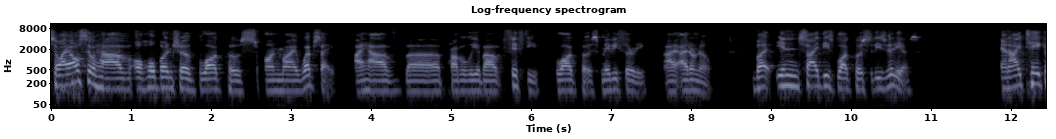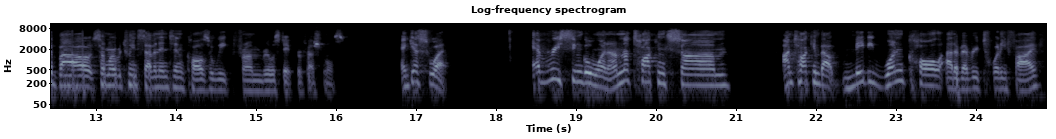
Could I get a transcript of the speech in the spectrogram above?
so i also have a whole bunch of blog posts on my website i have uh, probably about 50 blog posts maybe 30 I, I don't know but inside these blog posts are these videos and I take about somewhere between seven and 10 calls a week from real estate professionals. And guess what? Every single one, I'm not talking some, I'm talking about maybe one call out of every 25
